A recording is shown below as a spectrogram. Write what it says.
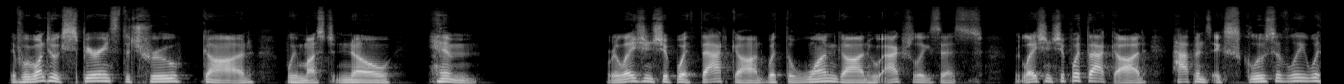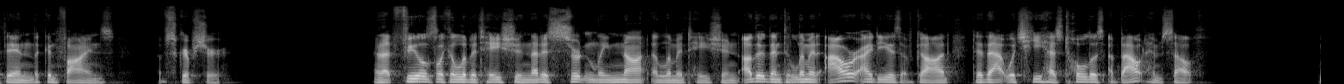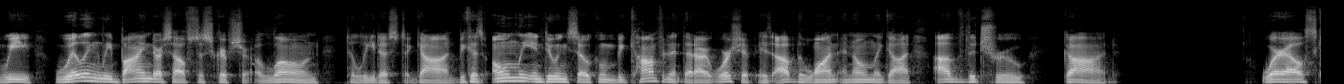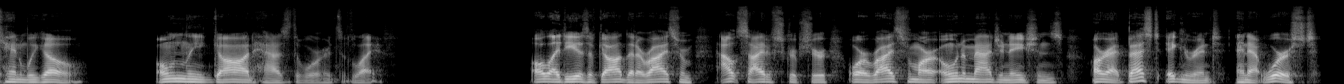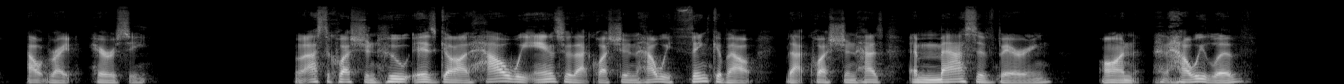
If we want to experience the true God, we must know him. Relationship with that God, with the one God who actually exists, Relationship with that God happens exclusively within the confines of Scripture. And that feels like a limitation. That is certainly not a limitation, other than to limit our ideas of God to that which He has told us about Himself. We willingly bind ourselves to Scripture alone to lead us to God, because only in doing so can we be confident that our worship is of the one and only God, of the true God. Where else can we go? Only God has the words of life. All ideas of God that arise from outside of Scripture or arise from our own imaginations are at best ignorant and at worst outright heresy. Well, ask the question, who is God? How we answer that question, how we think about that question has a massive bearing on how we live,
